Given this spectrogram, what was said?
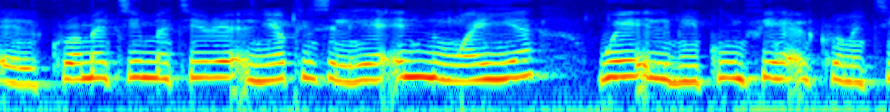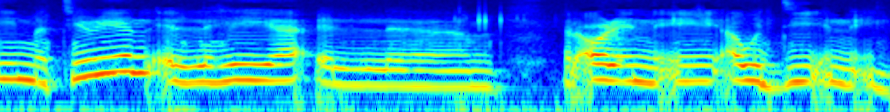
ال chromatin material ال nucleolus اللي هي النوية واللي بيكون فيها ال chromatin material اللي هي ال RNA أو ال DNA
